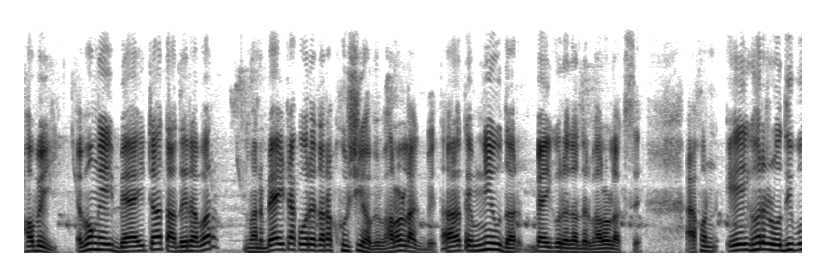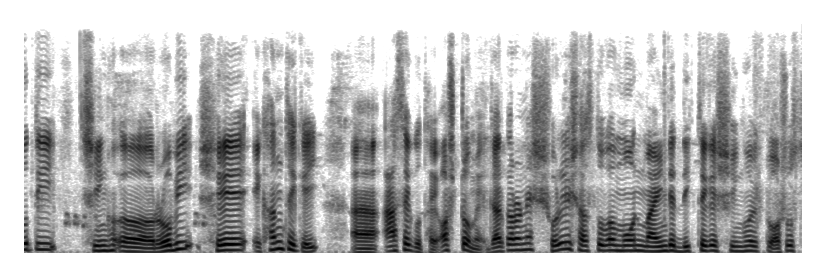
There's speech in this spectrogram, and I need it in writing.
হবেই। এবং এই ব্যয়টা তাদের আবার মানে ব্যয়টা করে তারা খুশি হবে, ভালো লাগবে। তারা তো এমনি উদার, ব্যয় করে তাদের ভালো লাগছে। এখন এই ঘরের অধিপতি সিংহ রবি, সে এখান থেকেই আছে কোথায়? অষ্টমে, যার কারণে শরীর, স্বাস্থ্য বা মন, মাইন্ডের দিক থেকে সিংহ একটু অসুস্থ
